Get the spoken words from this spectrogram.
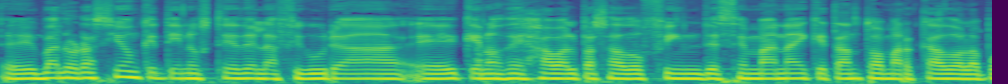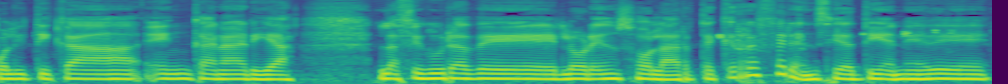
eh, valoración que tiene usted de la figura que nos dejaba el pasado fin de semana y que tanto ha marcado la política en Canarias, la figura de Lorenzo Larte. ¿Qué referencia tiene de,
